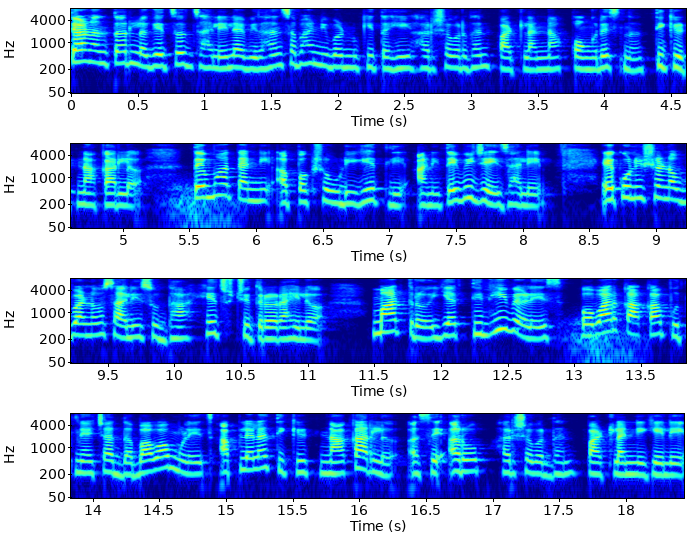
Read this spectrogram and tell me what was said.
त्यानंतर लगेचच झालेल्या विधानसभा निवडणुकीतही हर्षवर्धन पाटलांना काँग्रेसनं तिकीट नाकारलं. तेव्हा त्यांनी अपक्ष उडी घेतली आणि ते विजयी झाले. एकोणीसशे नव्याण्णव साली सुद्धा हेच चित्र राहिलं. मात्र या तिन्ही वेळेस पवार काका पुतण्याच्या दबावामुळेच आपल्याला तिकीट नाकारलं असे आरोप हर्षवर्धन पाटलांनी केले.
